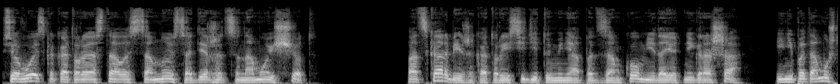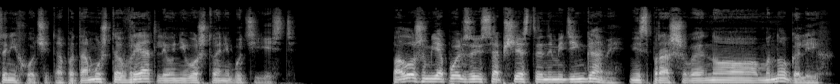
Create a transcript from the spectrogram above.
Все войско, которое осталось со мной, содержится на мой счет. Подскарбий же, который сидит у меня под замком, не дает ни гроша, и не потому, что не хочет, а потому, что вряд ли у него что-нибудь есть. Положим, я пользуюсь общественными деньгами, не спрашивая, но много ли их?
